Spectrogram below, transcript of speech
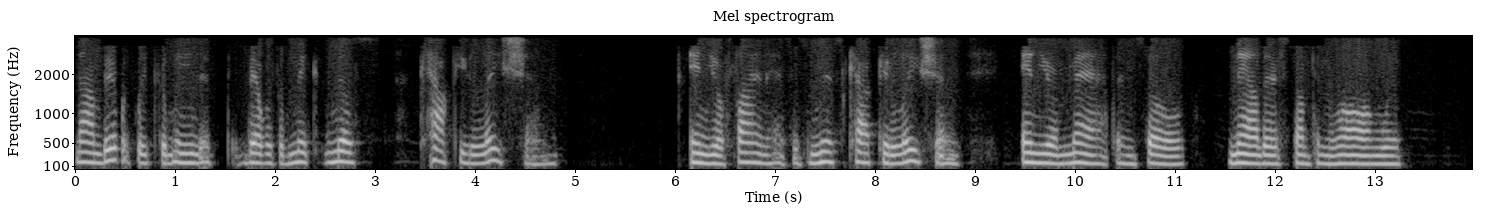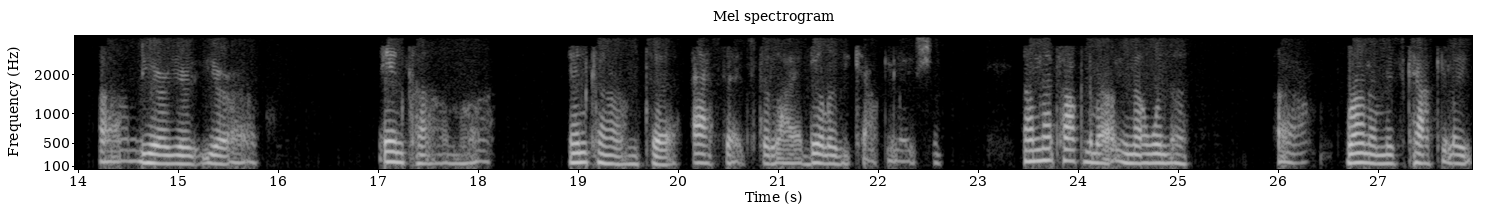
non-biblically could mean that there was a miscalculation in your finances, miscalculation in your math, and so now there's something wrong with um, your your your uh, income or income to assets to liability calculation. I'm not talking about you know when the uh, runner miscalculates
